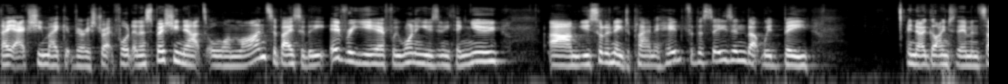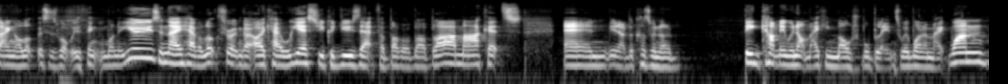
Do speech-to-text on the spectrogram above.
they actually make it very straightforward. And especially now it's all online. So basically, every year, if we want to use anything new, um, you sort of need to plan ahead for the season. But we'd be you know, going to them and saying, oh, look, this is what we think we want to use. And they have a look through it and go, okay, well, yes, you could use that for blah, blah, blah, blah markets. And you know, because we're not a big company, we're not making multiple blends. We want to make one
